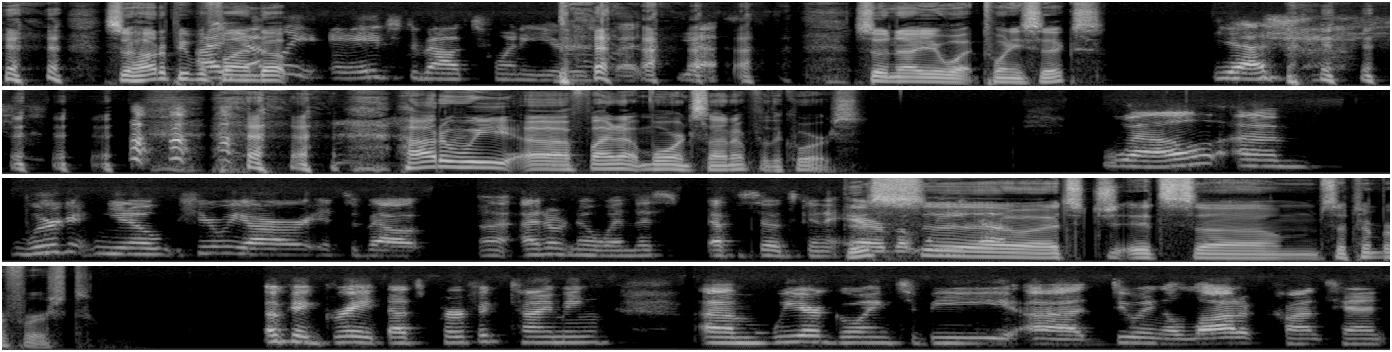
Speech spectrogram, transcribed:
so how do people find out? I aged about 20 years, but yes. so now you're what, 26? Yes. how do we uh, find out more and sign up for the course? Well, um, we're getting, you know here we are. It's about uh, I don't know when this episode's going to air, but we, uh, it's it's um, September first. Okay, great. That's perfect timing. Um, we are going to be uh, doing a lot of content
